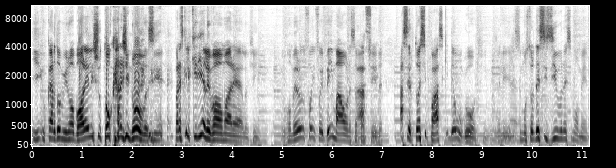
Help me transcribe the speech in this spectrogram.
E o cara dominou a bola e ele chutou o cara de novo, assim. Parece que ele queria levar o amarelo, enfim. O Romero foi, foi bem mal nessa Ah, partida. Acertou esse passe que deu o gol, enfim. Mas ele, ele se mostrou decisivo nesse momento.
